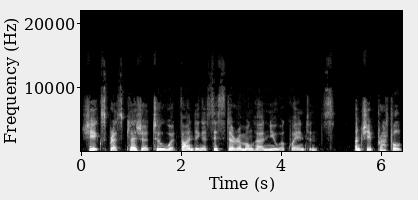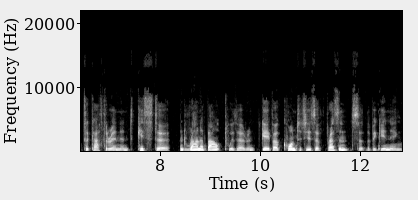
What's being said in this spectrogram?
She expressed pleasure, too, at finding a sister among her new acquaintance; and she prattled to Catherine, and kissed her, and ran about with her, and gave her quantities of presents at the beginning.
